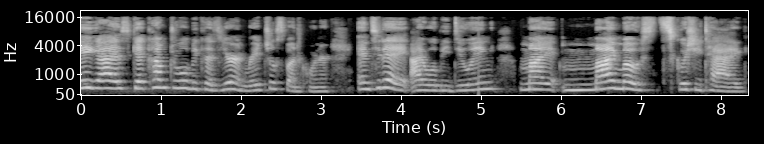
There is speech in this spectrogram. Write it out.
Hey guys, get comfortable because you're in Rachel's Fun Corner. And today I will be doing my my most squishy tag.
